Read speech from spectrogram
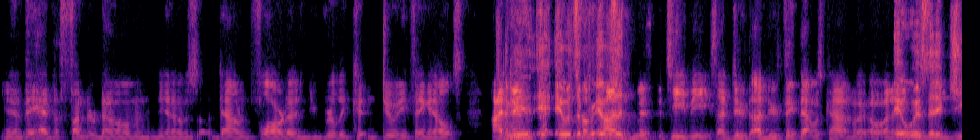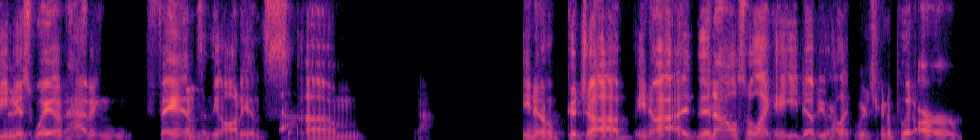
you know, they had the Thunderdome and, you know, it was down in Florida and you really couldn't do anything else. I, do, mean, it- it was a- it was a- miss the TVs. I do, I do think that was kind of a, an It was a genius way of having fans in the audience. Um, Yeah. you know, good job. You know, I, I- then I also like AEW. How like we're just gonna put our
